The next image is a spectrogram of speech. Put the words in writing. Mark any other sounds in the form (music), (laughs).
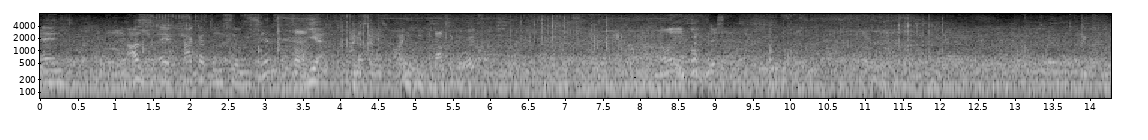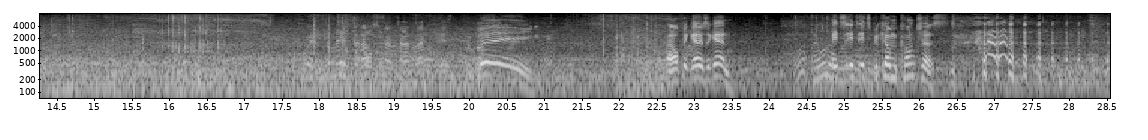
And as a hackathon solution, (laughs) yeah, I'm satisfied. Fantastic voice. Annoying competition. Wait, you made is. Hey! And off it goes again. I It's it, it's become conscious. (laughs)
